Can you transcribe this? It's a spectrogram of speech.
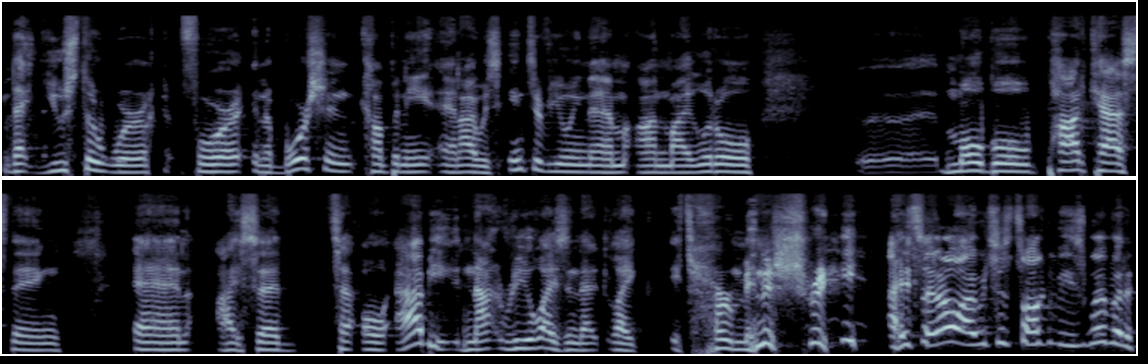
that used to work for an abortion company, and I was interviewing them on my little uh, mobile podcast thing. And I said to oh Abby, not realizing that like it's her ministry. I said, Oh, I was just talking to these women on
